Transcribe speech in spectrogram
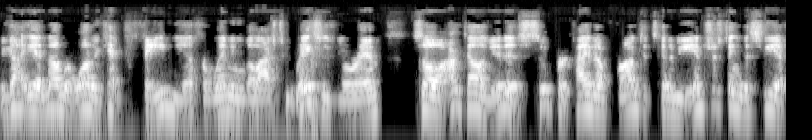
We got you at number one. We can't fade you for winning the last two races you were in. So I'm telling you, it is super tight up front. It's going to be interesting to see if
